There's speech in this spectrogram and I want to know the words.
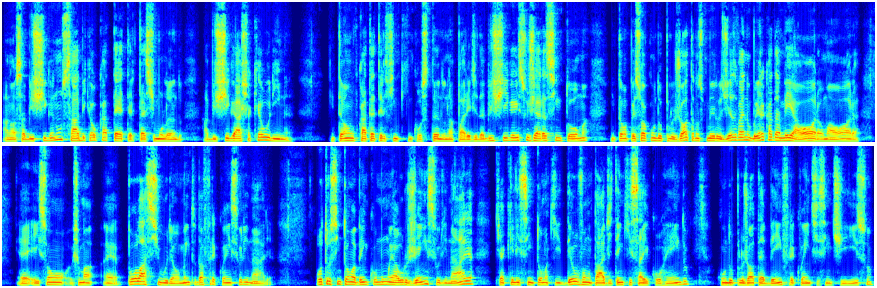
A nossa bexiga não sabe que é o catéter que está estimulando, a bexiga acha que é a urina. Então o catéter fica encostando na parede da bexiga e isso gera sintoma. Então a pessoa com duplo J nos primeiros dias vai no banheiro cada meia hora, uma hora. É, isso é um, chama é, polaciúria, aumento da frequência urinária. Outro sintoma bem comum é a urgência urinária, que é aquele sintoma que deu vontade e tem que sair correndo. Com duplo J é bem frequente sentir isso.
